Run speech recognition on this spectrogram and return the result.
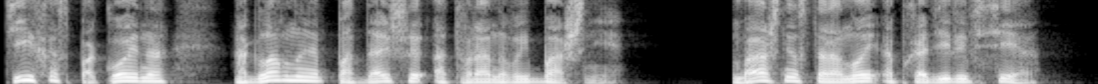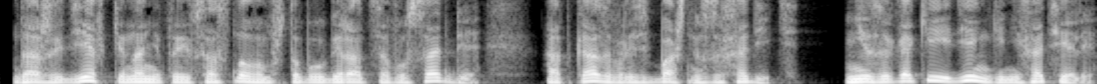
Тихо, спокойно, а главное, подальше от Врановой башни. Башню стороной обходили все. Даже девки, нанятые в Сосновом, чтобы убираться в усадьбе, отказывались в башню заходить. Ни за какие деньги не хотели.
